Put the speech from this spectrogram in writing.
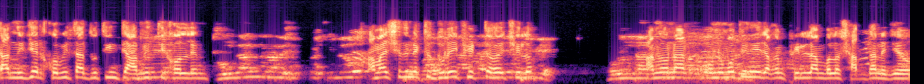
তার নিজের কবিতা দু তিনটে আবৃত্তি করলেন। আমার সেদিন একটু দূরেই ফিরতে হয়েছিল। আমি ওনার অনুমতি নিয়ে যখন ফিরলাম, বলল, সাবধানে যেও।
